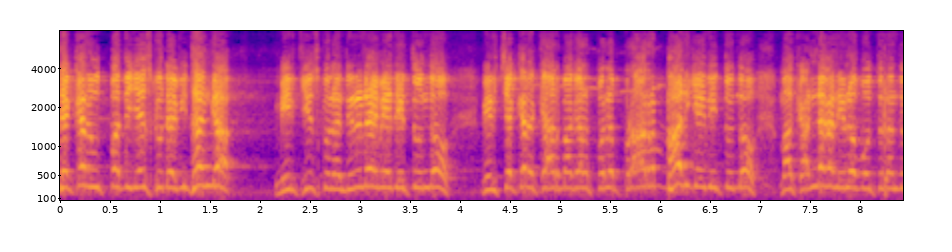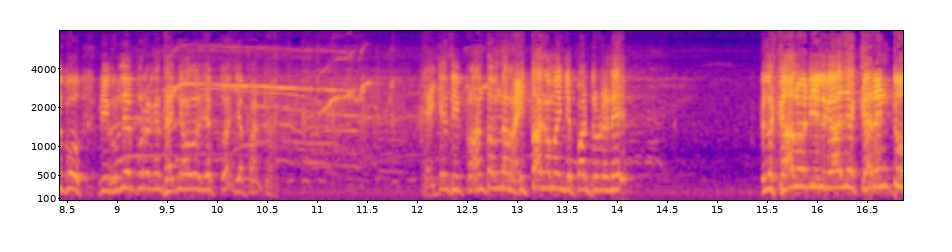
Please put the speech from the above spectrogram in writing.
చక్కెర ఉత్పత్తి చేసుకునే విధంగా మీరు తీసుకున్న నిర్ణయం ఏదైతుందో మీరు చక్కెర కార్మాగారం పునః ప్రారంభానికి ఏదైతుందో మాకు అండగా నిలబోతున్నందుకు మీకు హృదయపూర్వకంగా ధన్యవాదాలు చెప్తామని చెప్పంటారు. దయచేసి ఈ ప్రాంతం రైతాంగం అని చెప్పంటున్నానే వీళ్ళ కాలువ నీళ్ళు కాదే కరెంటు.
